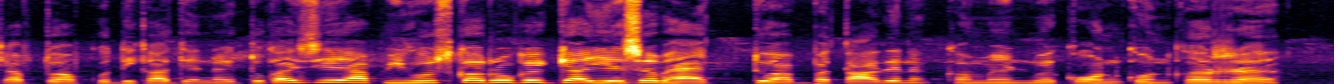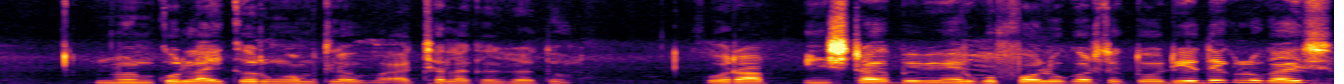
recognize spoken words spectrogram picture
क्या अब तो आपको दिखा देना है तो गाइस ये आप यूज़ करोगे क्या? ये सब हैक तो आप बता देना। कमेंट में कौन कौन कर रहा है। मैं उनको लाइक करूँगा मतलब अच्छा लगेगा तो। और आप इंस्टा पे भी मेरे को फॉलो कर सकते हो। और ये देख लो गाइस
